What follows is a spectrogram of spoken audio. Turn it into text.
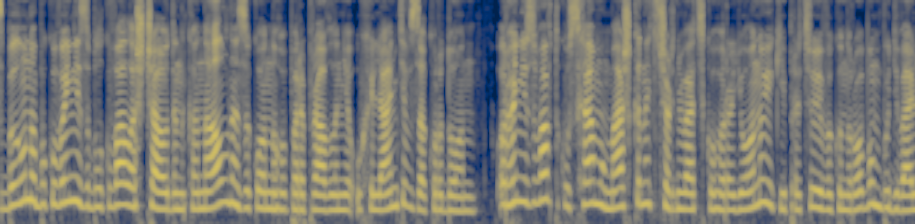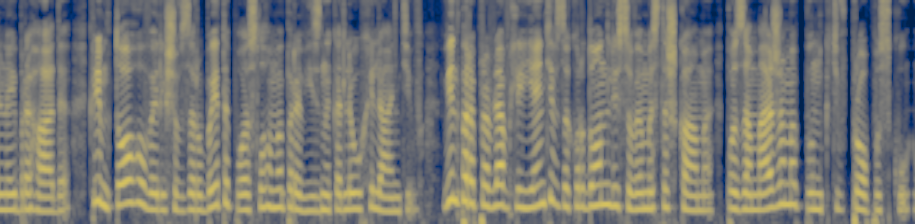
СБУ на Буковині заблокувала ще один канал незаконного переправлення ухилянтів за кордон. Організував таку схему мешканець Чернівецького району, який працює виконробом будівельної бригади. Крім того, вирішив заробити послугами перевізника для ухилянтів. Він переправляв клієнтів за кордон лісовими стежками поза межами пунктів пропуску,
